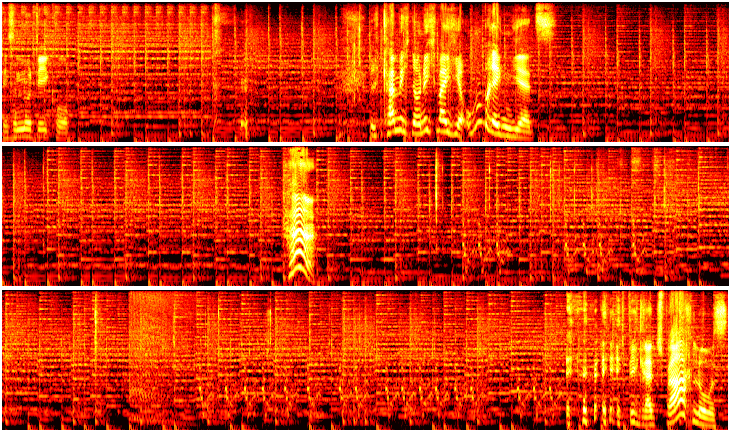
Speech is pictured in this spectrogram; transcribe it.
Die sind nur Deko. ich kann mich noch nicht mal hier umbringen jetzt. Ha! ich bin gerade sprachlos.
